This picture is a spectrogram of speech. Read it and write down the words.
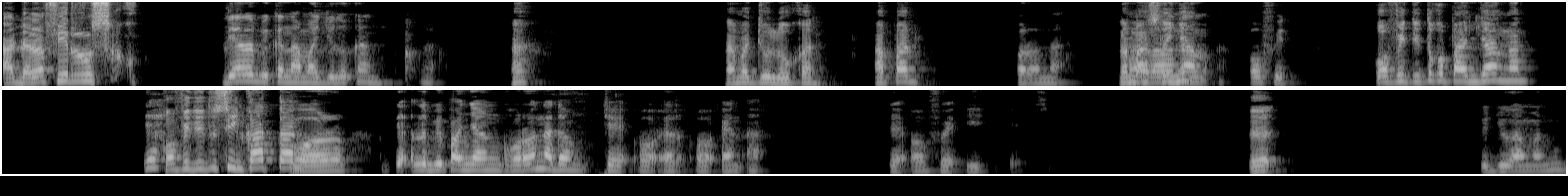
adalah virus. Dia lebih ke nama julukan. Nama julukan. Apaan? Corona. Nama aslinya? Covid. Covid itu kepanjangan. Ya. Covid itu singkatan. Cor- dia lebih panjang corona dong. C O R O N A. C O V I. Eh, Tujuh aman.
